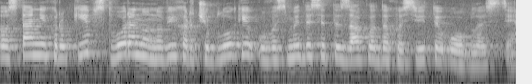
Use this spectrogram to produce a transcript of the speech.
останніх років створено нові харчоблоки у 80 закладах освіти області.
